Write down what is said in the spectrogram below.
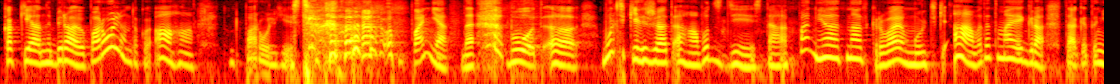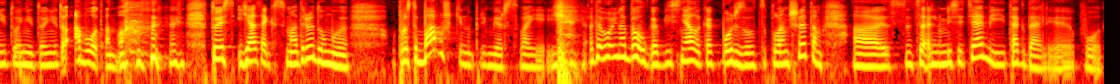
как я набираю пароль, он такой, ага, тут пароль есть. Понятно. Вот. Э, мультики лежат, ага, вот здесь. Так, понятно, открываем мультики. А, вот это моя игра. Так, это не то, не то, не то. А вот оно. То есть я так смотрю, думаю, просто бабушке, например, своей, я довольно долго объясняла, как пользоваться планшетом, э, социальными сетями и так далее. Вот.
